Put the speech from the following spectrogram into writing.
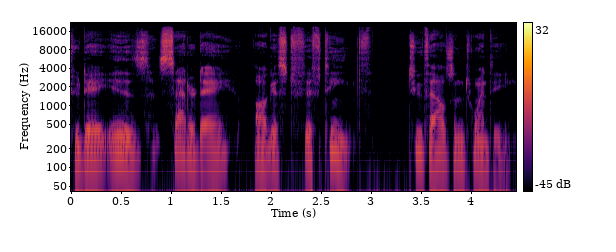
Today is Saturday, August 15th, 2020.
